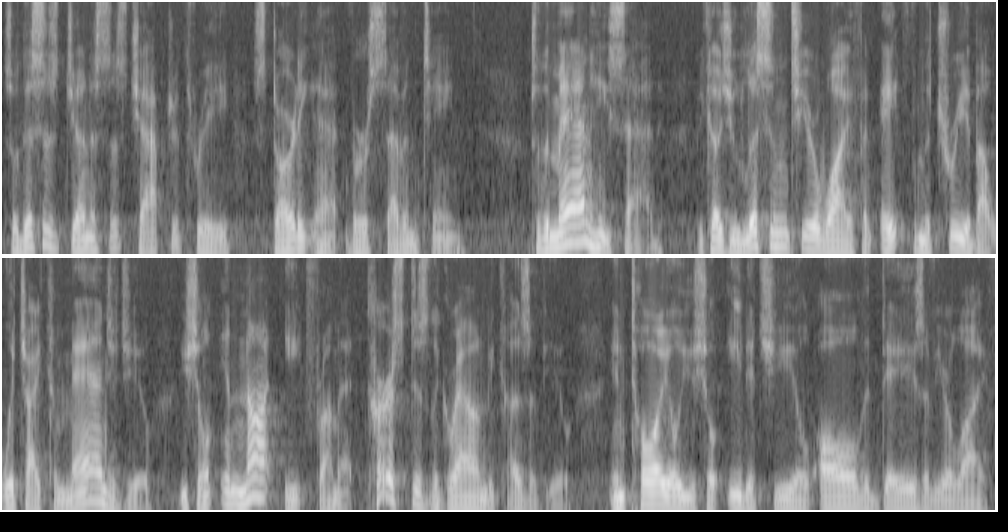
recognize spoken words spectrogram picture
So this is Genesis chapter 3, starting at verse 17. To the man he said, Because you listened to your wife and ate from the tree about which I commanded you, you shall not eat from it. Cursed is the ground because of you. In toil you shall eat its yield all the days of your life.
